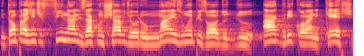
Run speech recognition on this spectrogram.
Então, para a gente finalizar com chave de ouro mais um episódio do Agricoline Cast,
